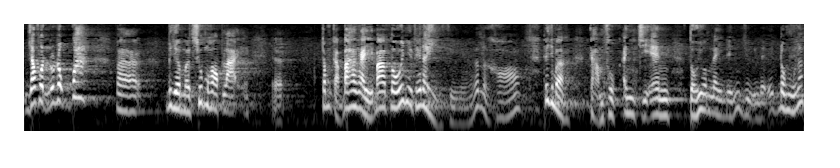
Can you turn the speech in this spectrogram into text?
giáo phận nó rộng quá và bây giờ mà sum họp lại ờ, trong cả ba ngày, ba tối như thế này thì rất là khó. Thế nhưng mà cảm phục anh chị em, tối hôm nay đến dự lễ đông lắm.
